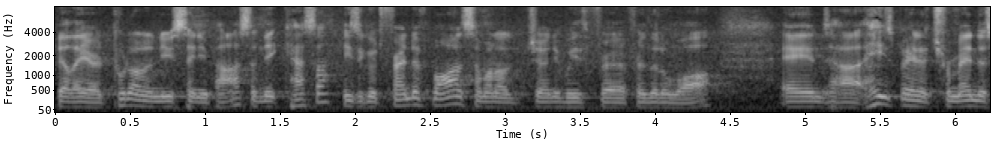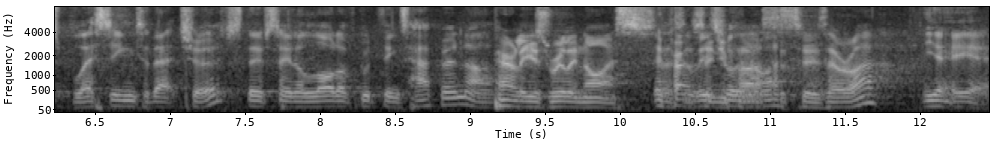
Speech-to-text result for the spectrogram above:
Bel Air had put on a new senior pastor, Nick Casser. He's a good friend of mine, someone I've journeyed with for, for a little while. And uh, he's been a tremendous blessing to that church. They've seen a lot of good things happen. Uh, apparently, he's really nice. Apparently, he's really nice. Too, is that right? Yeah, yeah.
